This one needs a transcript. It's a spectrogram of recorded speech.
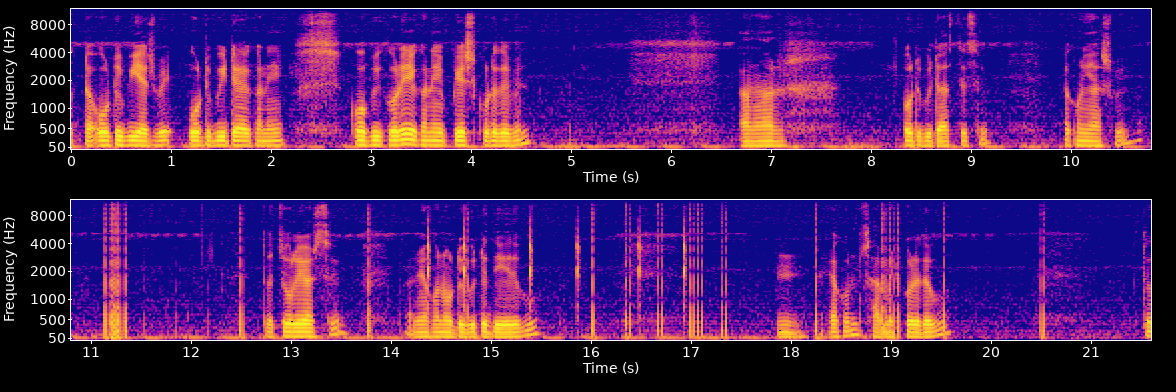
একটা ওটিপি আসবে। ওটিপিটা এখানে কপি করে এখানে পেস্ট করে দেবেন। আমার ওটিপিটা আসতেছে, এখনই আসবে। তো চলে আসছে, আমি এখন ওটিপিটা দিয়ে দেবো। হুম, এখন সাবমিট করে দেব। তো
